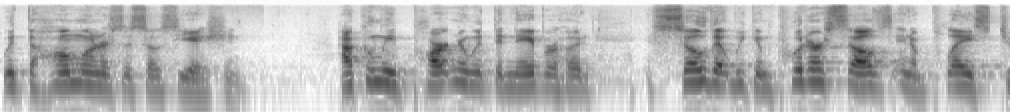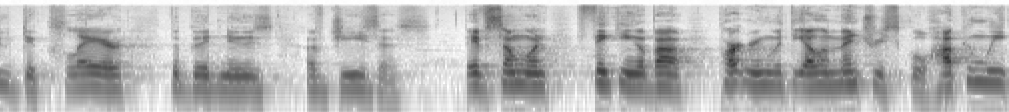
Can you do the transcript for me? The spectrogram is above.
with the homeowners association? How can we partner with the neighborhood so that we can put ourselves in a place to declare the good news of Jesus? They have someone thinking about partnering with the elementary school. How can we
